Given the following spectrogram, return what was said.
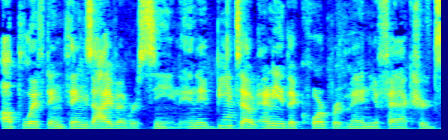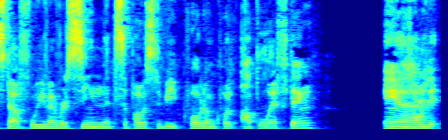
uplifting things I've ever seen. And it beats out any of the corporate manufactured stuff we've ever seen that's supposed to be quote unquote uplifting. And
